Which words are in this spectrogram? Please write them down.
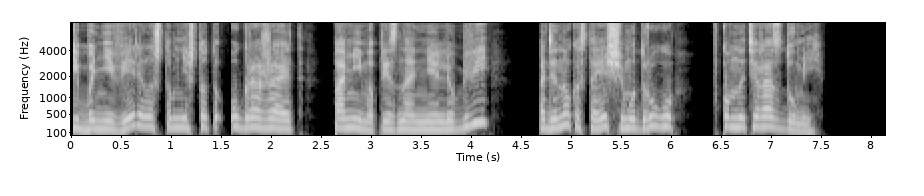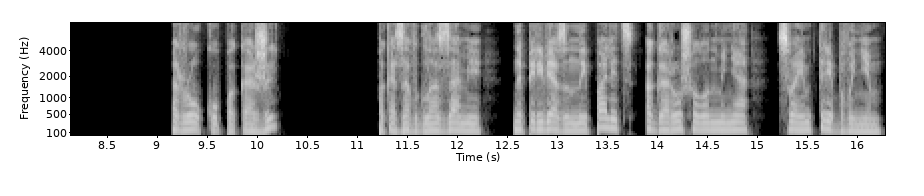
ибо не верила, что мне что-то угрожает, помимо признания любви, одиноко стоящему другу в комнате раздумий. «Руку покажи», показав глазами на перевязанный палец, огорошил он меня своим требованием.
